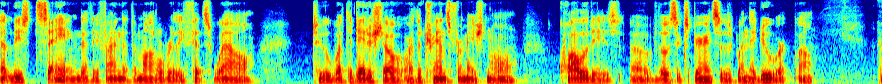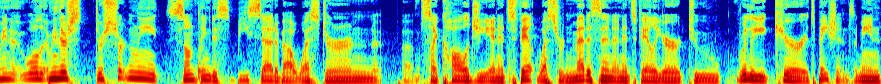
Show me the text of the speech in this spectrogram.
at least saying that they find that the model really fits well to what the data show are the transformational qualities of those experiences when they do work well. I mean, well, I mean, there's there's certainly something to be said about Western uh, psychology and its fa- Western medicine and its failure to really cure its patients. I mean,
